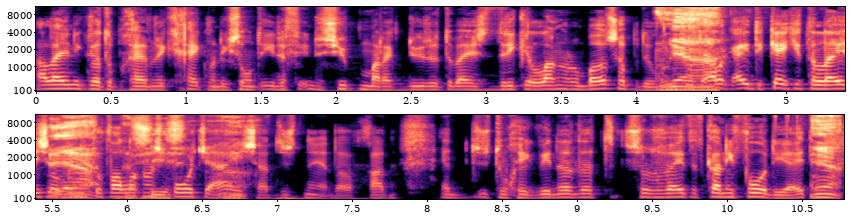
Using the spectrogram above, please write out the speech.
Alleen ik werd op een gegeven moment gek, want ik stond in de, in de supermarkt. Duurde het opeens drie keer langer om boodschappen te doen. Ja. Ik elk etiketje te lezen of Ja, toevallig precies. een spoortje ijs zat. Dus nee, dat gaat. En dus toen ging ik weer naar dat, zoals we weten, het kan niet voor dieet. Ja.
